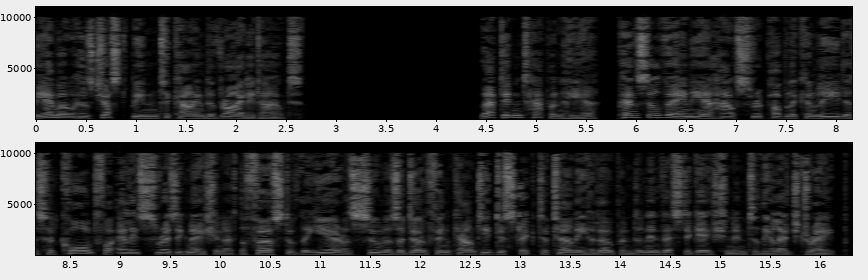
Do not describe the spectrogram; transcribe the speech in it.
the MO has just been to kind of ride it out. That didn't happen here, Pennsylvania House Republican leaders had called for Ellis' resignation at the first of the year as soon as a Dauphin County District Attorney had opened an investigation into the alleged rape.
